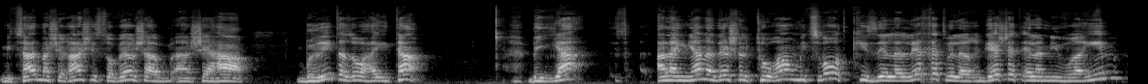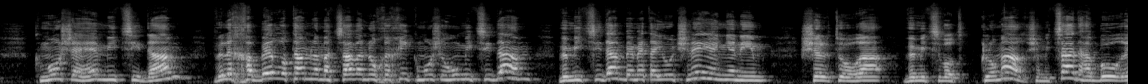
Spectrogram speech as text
מצד מה שרש"י סובר שה, שהברית הזו הייתה בי... על העניין הזה של תורה ומצוות, כי זה ללכת ולרגשת אל הנבראים כמו שהם מצידם, ולחבר אותם למצב הנוכחי כמו שהוא מצידם, ומצידם באמת היו את שני העניינים של תורה ומצוות. כלומר, שמצד הבורא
